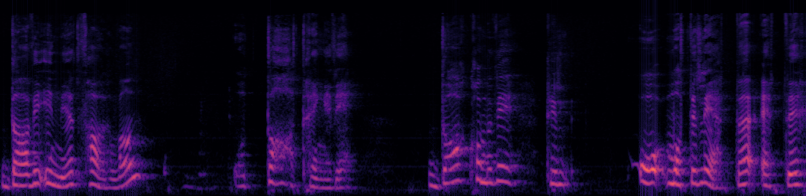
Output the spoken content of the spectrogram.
da er vi inne i et farvann, og da trenger vi Da kommer vi til å måtte lete etter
